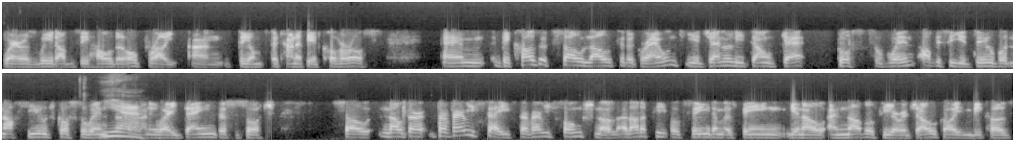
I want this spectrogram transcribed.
whereas we'd obviously hold it upright, and the um, the canopy would cover us. Um, because it's so low to the ground, you generally don't get gusts of wind. Obviously, you do, but not huge gusts of wind. Yeah. that are in any way dangerous as such. So no, they're they're very safe. They're very functional. A lot of people see them as being, you know, a novelty or a joke item because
